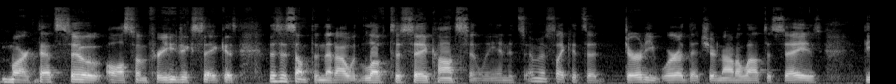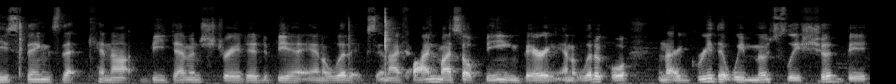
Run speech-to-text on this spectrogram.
Mark, that's so awesome for you to say because this is something that I would love to say constantly, and it's almost like it's a dirty word that you're not allowed to say. Is these things that cannot be demonstrated via analytics. And I find myself being very analytical, and I agree that we mostly should be.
